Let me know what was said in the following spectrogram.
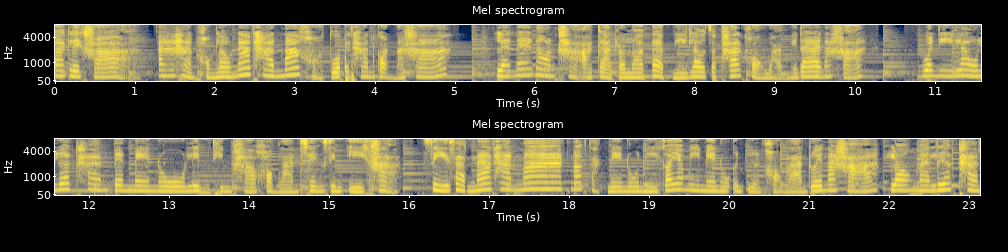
มากๆเลยค่ะ อาหารของเราน่าทานมากขอตัวไปทานก่อนนะคะ และแน่นอนค่ะอากาศร้อนๆแบบนี้เราจะพลาดของหวานไม่ได้นะคะ วันนี้เราเลือกทานเป็นเมนูหลิมทิมพาวของร้านเชงซิมอีค่ะ สีสันน่าทานมาก นอกจากเมนูนี้ก็ยังมีเมนูอื่นๆของร้านด้วยนะคะ ลองมาเลือกทาน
